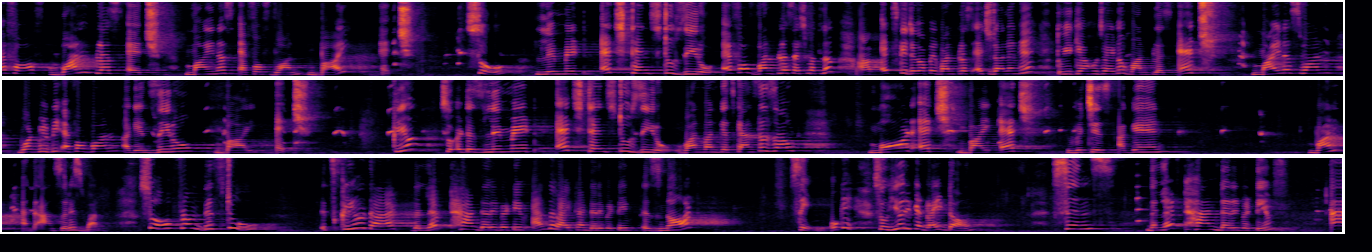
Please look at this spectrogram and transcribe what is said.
f of 1 plus h minus f of one by h so limit h tends to zero f of one plus h मतलब आप x की जगह पे one plus h डालेंगे तो ये क्या हो जाएगा? One plus h minus one what will be f of one again zero by h clear so it is limit h tends to zero one one gets cancel out mod h by h which is again one and the answer is one So from this two it's clear that the left hand derivative and the right hand derivative is not same. Okay, so here you can write down since the left hand derivative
